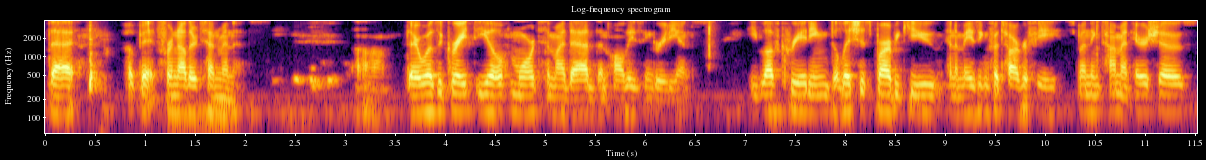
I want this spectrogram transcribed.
that a bit for another 10 minutes. Um, there was a great deal more to my dad than all these ingredients. He loved creating delicious barbecue and amazing photography, spending time at air shows,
